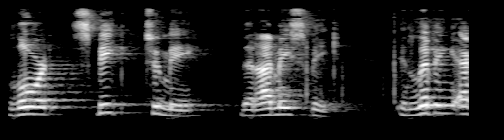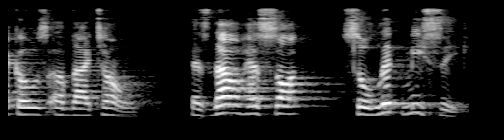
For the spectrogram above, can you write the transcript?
Lord, speak to me that I may speak in living echoes of thy tone. As thou hast sought, so let me seek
